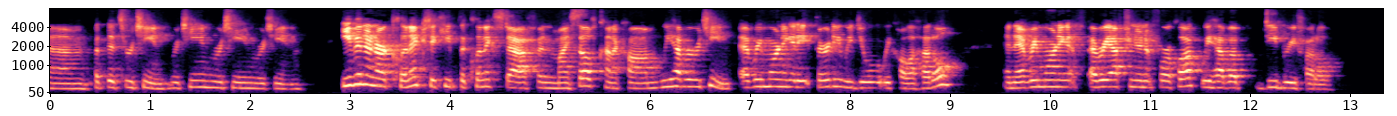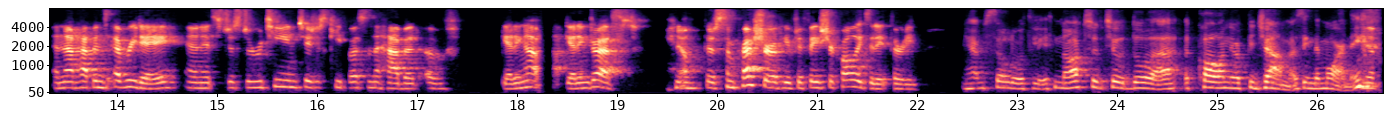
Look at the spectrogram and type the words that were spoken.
Um, but it's routine, routine, routine, routine. Even in our clinic, to keep the clinic staff and myself kind of calm, we have a routine. Every morning at 8:30, we do what we call a huddle and every morning, every afternoon at four o'clock, we have a debrief huddle. and that happens every day. And it's just a routine to just keep us in the habit of getting up getting dressed. You know there's some pressure if you have to face your colleagues at 8.30 absolutely. Not to, to do a, a call in your pajamas in the morning.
